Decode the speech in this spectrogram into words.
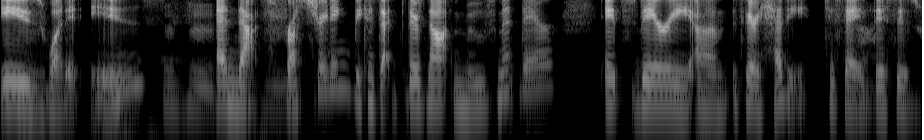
is Mm-hmm. what it is. Mhm. and that's Mhm. frustrating because that there's not movement there it's very um it's very heavy to say Yeah. this is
